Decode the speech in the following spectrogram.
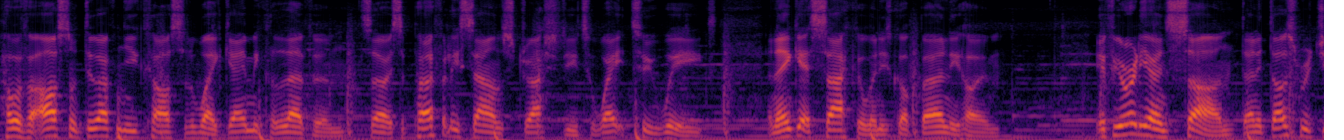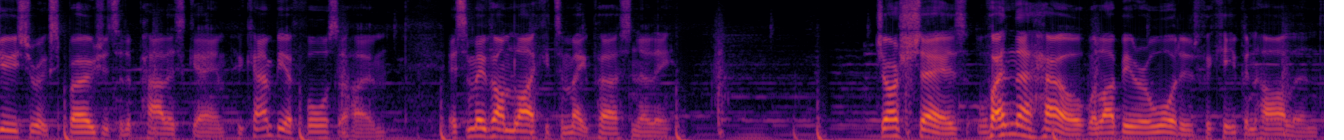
However, Arsenal do have Newcastle away game week 11, so it's a perfectly sound strategy to wait two weeks and then get Saka when he's got Burnley home. If you already own Son, then it does reduce your exposure to the Palace game, who can be a force at home. It's a move I'm likely to make personally. Josh says, When the hell will I be rewarded for keeping Haaland?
